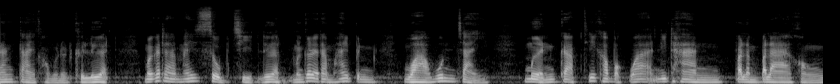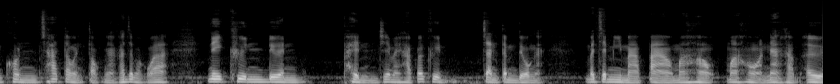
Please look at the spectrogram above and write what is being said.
ร่างกายของมนุษย์คือเลือด มันก็จะทำให้สูบฉีดเลือด มันก็เลยทำให้เป็นวาวุ่นใจ เหมือนกับที่เขาบอกว่านิทานปรัมปราของคนชาติตะวันตกเนี่ยเขาจะบอกว่าในคืนเดือนเพ็ญใช่ไหมครับ ก็คือจันทร์เต็มดวงอะ มันจะมีหมาป่ามาเห่ามาหอนนะครับเออ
